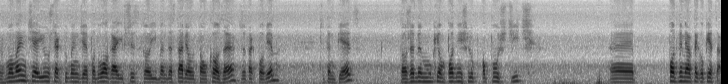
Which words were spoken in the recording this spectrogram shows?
w momencie już jak tu będzie podłoga i wszystko i będę stawiał tą kozę, że tak powiem, czy ten piec, to żebym mógł ją podnieść lub opuścić e, pod wymiar tego pieca.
